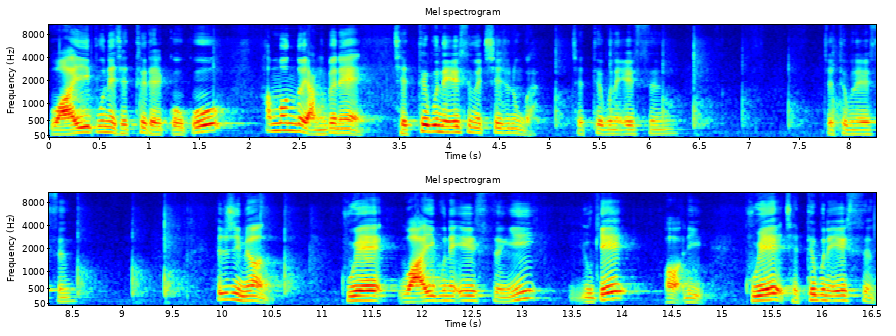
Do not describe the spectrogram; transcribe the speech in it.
y분의 z 될 거고 한 번 더 양변에 z분의 1승을 취해주는 거야. z분의 1승 z분의 1승 해주시면 9의 y분의 1승이 6의 어, 아니 9의 z분의 1승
